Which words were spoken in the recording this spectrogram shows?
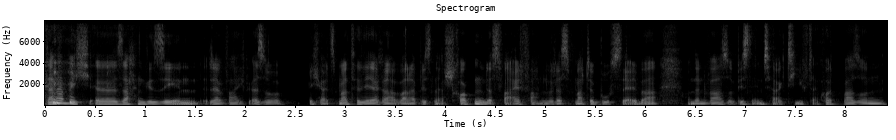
Dann habe ich äh, Sachen gesehen, da war ich, also ich als Mathelehrer war da ein bisschen erschrocken. Das war einfach nur das Mathebuch selber. Und dann war so ein bisschen interaktiv. Da konnte man so ein,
